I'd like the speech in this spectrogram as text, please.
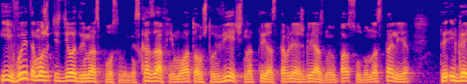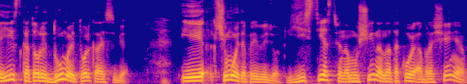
И вы это можете сделать двумя способами. Сказав ему о том, что вечно ты оставляешь грязную посуду на столе, ты эгоист, который думает только о себе. И к чему это приведет? Естественно, мужчина на такое обращение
